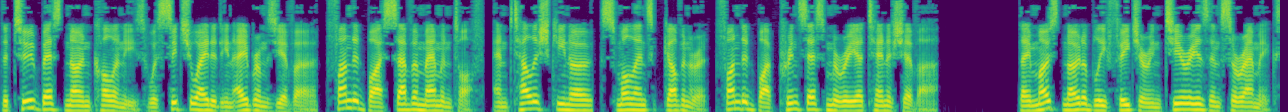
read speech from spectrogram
The two best-known colonies were situated in Abramtsevo, funded by Sava Mamontov, and Talashkino, Smolensk Governorate, funded by Princess Maria Tenisheva. They most notably feature interiors and ceramics.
